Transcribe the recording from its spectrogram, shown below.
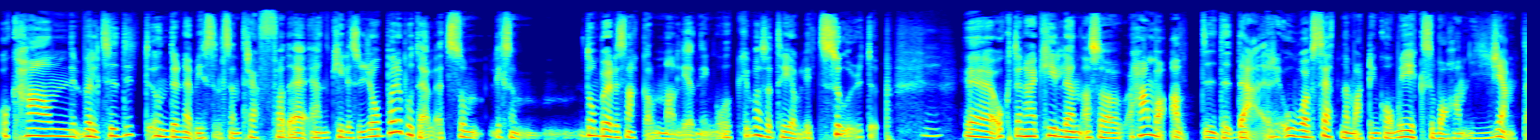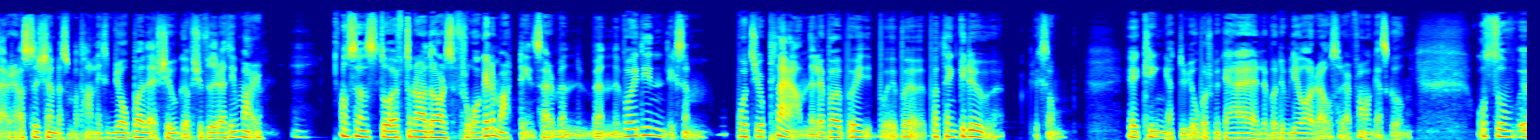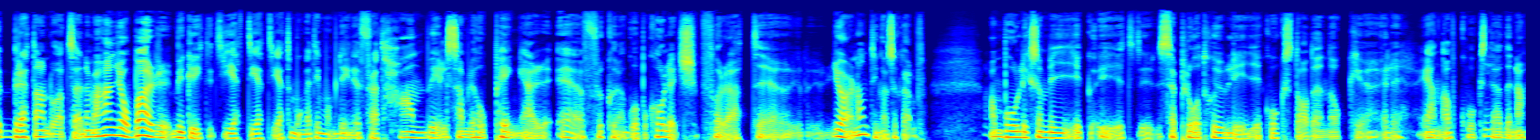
Och han väldigt tidigt under den här vistelsen träffade en kille som jobbade på hotellet. Som liksom, de började snacka av någon anledning och det var så trevligt surr typ. Mm. Eh, och den här killen, alltså, han var alltid där. Oavsett när Martin kom och gick så var han jämt där. Alltså, det kändes som att han liksom jobbade 20 av 24 timmar. Och sen så efter några dagar så frågade Martin så här, men, men vad är din, liksom, what's your plan? Eller vad, vad, vad, vad, vad tänker du liksom, eh, kring att du jobbar så mycket här eller vad du vill göra och så där, för han var ganska ung. Och så berättar han då att så här, nej, men han jobbar mycket riktigt jätte, jätte, jättemånga timmar om dygnet för att han vill samla ihop pengar eh, för att kunna gå på college för att eh, göra någonting av sig själv. Han bor liksom i, i ett plåtskjul i kåkstaden, och, eh, eller en av kåkstäderna.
